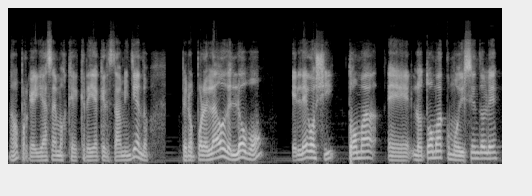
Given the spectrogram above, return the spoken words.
¿no? Porque ya sabemos que creía que le estaba mintiendo. Pero por el lado del lobo, el Legoshi toma, eh, lo toma como diciéndole,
